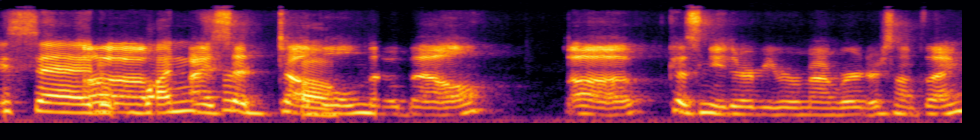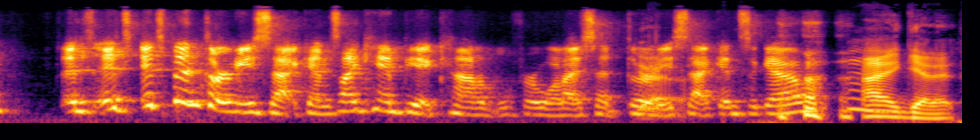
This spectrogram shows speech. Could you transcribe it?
I said Uh, one. I for- said double oh. double Nobel, because neither of you remembered or something. It's, it's it's been 30 seconds. I can't be accountable for what I said 30 Yeah. seconds ago. I get it.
